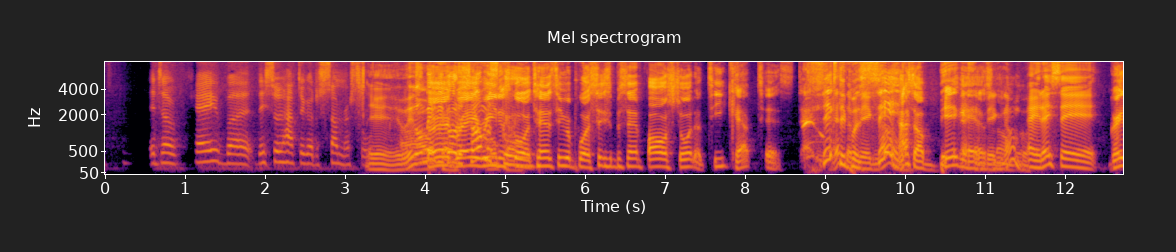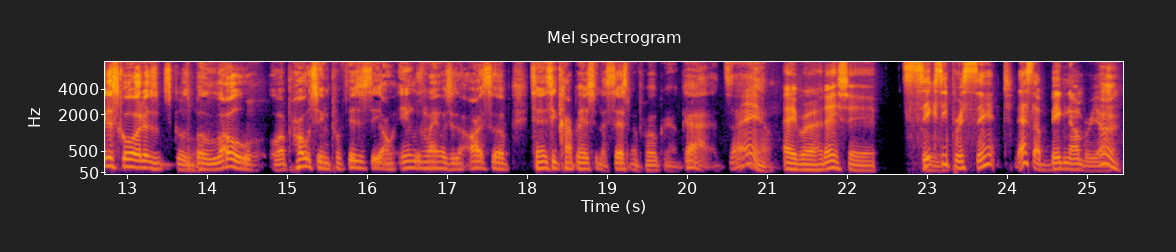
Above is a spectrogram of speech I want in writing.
it's okay, but they still have to go to summer school. Yeah, we're gonna make you Third go to grade summer reading school. score. Tennessee report 60% falls short of TCAP test. Sixty percent. That's a big That's a ass big number. number. Hey, they said Greatest score is was below or approaching proficiency on English language and arts of Tennessee Comprehension Assessment Program. God damn. Damn, Hey, bro, they said sixty percent. That's a big number, yo. Mm.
